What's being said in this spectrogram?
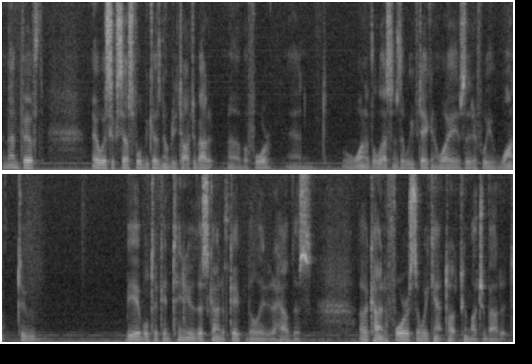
And then fifth, it was successful because nobody talked about it uh, before. And one of the lessons that we've taken away is that if we want to be able to continue this kind of capability, to have this uh, kind of force, then we can't talk too much about it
